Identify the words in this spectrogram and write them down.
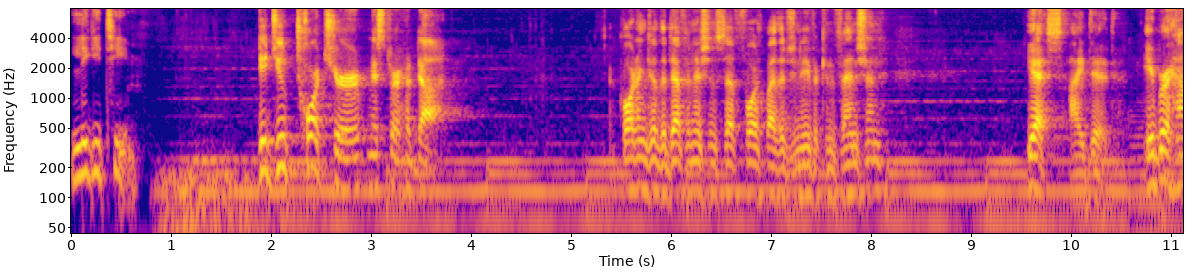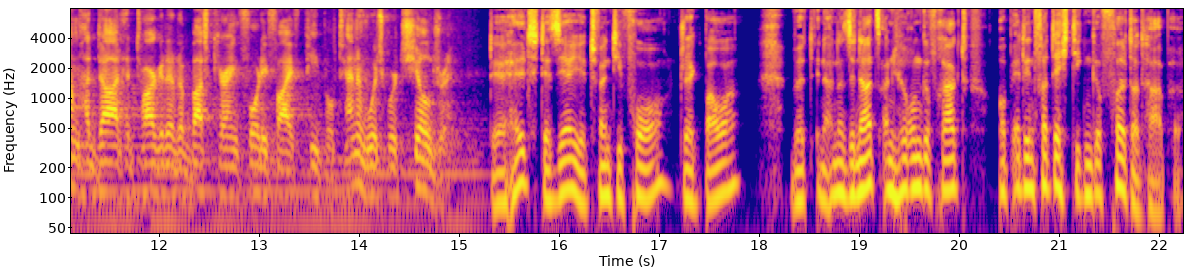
legitim. Did you torture Mr. Haddad? According to the definition set forth by the Geneva Convention, yes, I did. Ibrahim Haddad had targeted a bus carrying 45 people, 10 of which were children. Der Held der Serie 24, Jack Bauer, wird in einer Senatsanhörung gefragt, ob er den Verdächtigen gefoltert habe.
